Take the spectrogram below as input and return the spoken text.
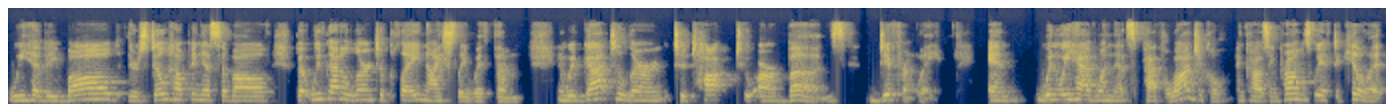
We have evolved, they're still helping us evolve, but we've got to learn to play nicely with them. And we've got to learn to talk to our bugs differently. And when we have one that's pathological and causing problems, we have to kill it.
